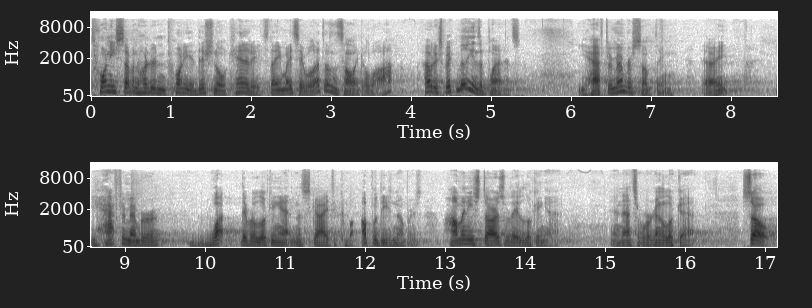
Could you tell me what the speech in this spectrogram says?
2,720 additional candidates. Now you might say, well, that doesn't sound like a lot. I would expect millions of planets. You have to remember something, right? You have to remember what they were looking at in the sky to come up with these numbers. How many stars were they looking at? And that's what we're going to look at. So,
